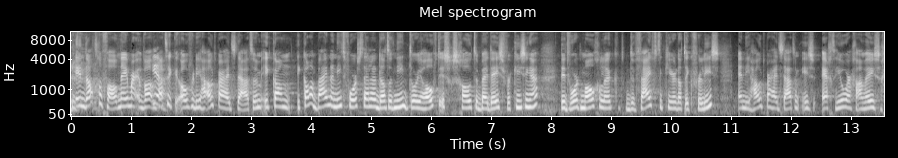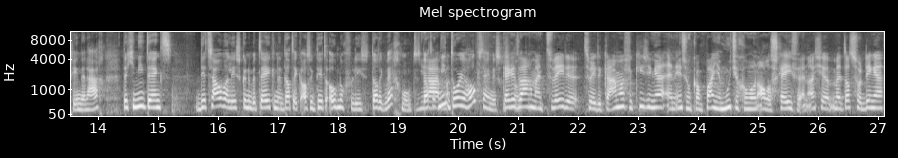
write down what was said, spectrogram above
in, in dat geval, nee, maar wa- Ja. wat ik over die houdbaarheidsdatum, ik kan, ik kan me bijna niet voorstellen dat het niet door je hoofd is geschoten bij deze verkiezingen. Dit wordt mogelijk de vijfde keer dat ik verlies. En die houdbaarheidsdatum is echt heel erg aanwezig in Den Haag. Dat je niet denkt. Dit zou wel eens kunnen betekenen dat ik, als ik dit ook nog verlies, dat ik weg moet. Ja, dat het niet door je hoofd heen is geschoten. Kijk, het waren mijn tweede Tweede Kamerverkiezingen. En in zo'n campagne moet je gewoon alles geven. En als je met dat soort dingen...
